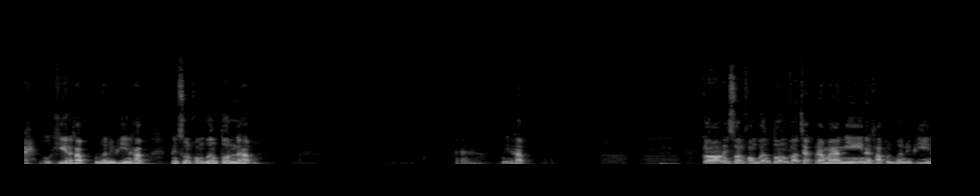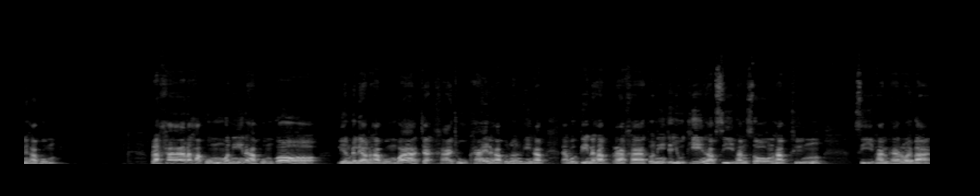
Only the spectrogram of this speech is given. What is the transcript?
อะโอเคนะครับเพื่อนๆพี่ๆนะครับ ในส่วนของเบื้องต้นนะครับนี่นะครับ ก็ในส่วนของเบื้องต้นก็จะประมาณนี้นะครับ เพื่อนๆพี่ๆนะครับ ผม ราคานะครับ ผมวันนี้นะครับ ผมก็ เรียนไปแล้วนะครับ ผมว่าจะขายถูกให้นะครับเพื่อนๆพี่ครับจากปกตินะครับ ราคาตัวนี้จะอยู่ที่นะครับ4,200นะครับถึง 4,500 บาท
